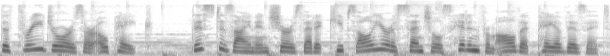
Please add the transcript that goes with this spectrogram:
The three drawers are opaque. This design ensures that it keeps all your essentials hidden from all that pay a visit.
